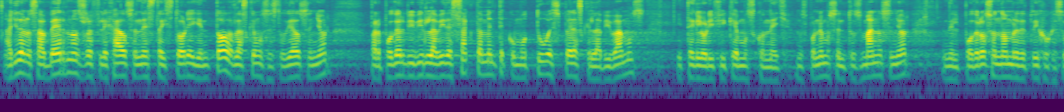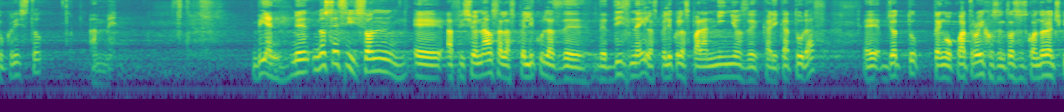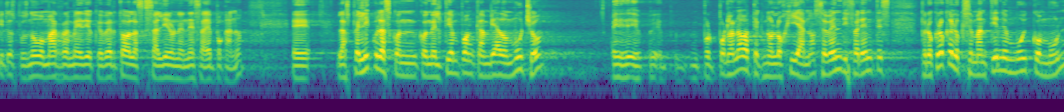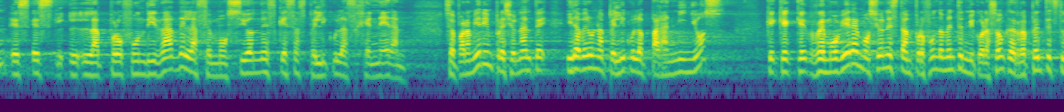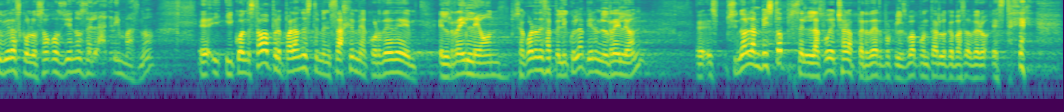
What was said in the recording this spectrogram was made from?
Ayúdanos a vernos reflejados en esta historia y en todas las que hemos estudiado, Señor, para poder vivir la vida exactamente como tú esperas que la vivamos y te glorifiquemos con ella. Nos ponemos en tus manos, Señor, en el poderoso nombre de tu Hijo Jesucristo. Amén. Bien, no sé si son eh, aficionados a las películas de Disney, las películas para niños de caricaturas. Eh, yo tengo cuatro hijos, entonces cuando eran chiquitos pues no hubo más remedio que ver todas las que salieron en esa época, ¿no? Eh, las películas con, el tiempo han cambiado mucho eh, por, la nueva tecnología, ¿no? Se ven diferentes, pero creo que lo que se mantiene muy común es, es la profundidad de las emociones que esas películas generan. O sea, para mí era impresionante ir a ver una película para niños que, removiera emociones tan profundamente en mi corazón que de repente estuvieras con los ojos llenos de lágrimas, ¿no? Eh, y, cuando estaba preparando este mensaje me acordé de El Rey León. ¿Se acuerdan de esa película? ¿Vieron El Rey León? Eh, si no la han visto, pues se las voy a echar a perder porque les voy a contar lo que pasa. Pero este,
